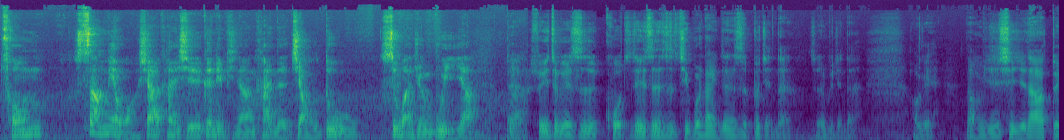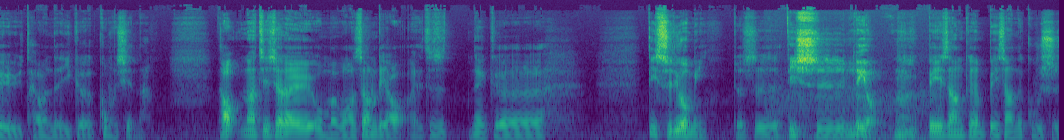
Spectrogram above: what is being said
从上面往下看，其实跟你平常看的角度是完全不一样的。对，对，所以这个也是扩，这也真的是齐柏林导演真的是不简单，真的不简单。OK，那我们也谢谢他对于台湾的一个贡献呐。好，那接下来我们往上聊，哎，这是那个。第十六名就是第十六，比悲伤更悲伤的故事。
